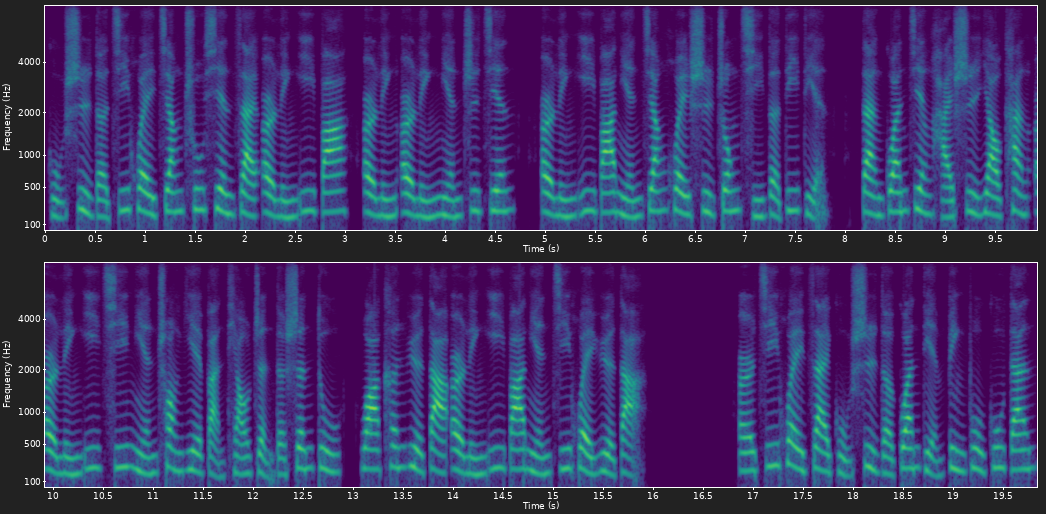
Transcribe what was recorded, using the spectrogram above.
股市的机会将出现在二零一八、二零二零年之间。二零一八年将会是中期的低点，但关键还是要看二零一七年创业板调整的深度，挖坑越大，二零一八年机会越大。而机会在股市的观点并不孤单，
